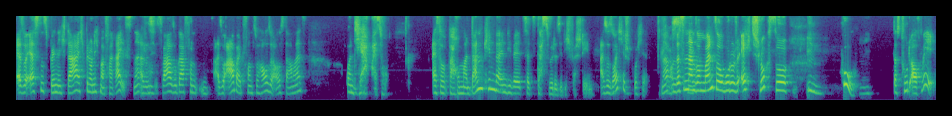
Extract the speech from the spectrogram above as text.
also erstens bin ich da, ich bin noch nicht mal verreist. Ne? Also es, es war sogar von, also Arbeit von zu Hause aus damals. Und ja, also, also warum man dann Kinder in die Welt setzt, das würde sie nicht verstehen. Also solche Sprüche. Ne? Und das sind dann so Momente, so, wo du echt schluckst, so, puh, das tut auch weh.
